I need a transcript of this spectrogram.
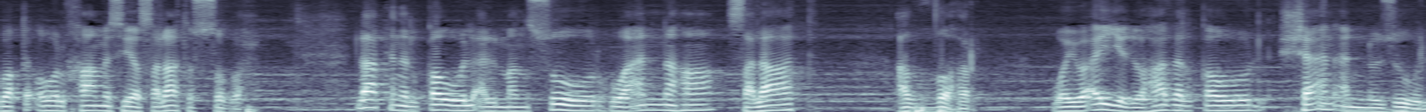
وقول خامس هي صلاة الصبح. لكن القول المنصور هو أنها صلاة الظهر. ويؤيد هذا القول شأن النزول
